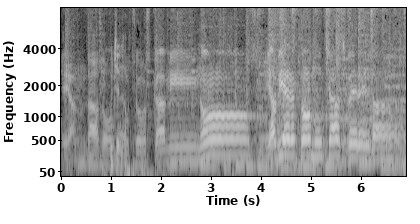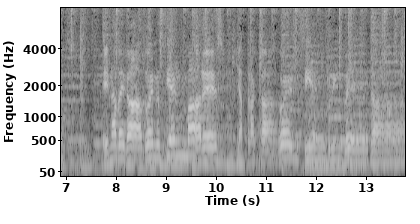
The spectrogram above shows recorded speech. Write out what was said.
He andado Escúchenlo. muchos caminos, he abierto muchas veredas, he navegado en cien mares y atracado en cien riberas.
